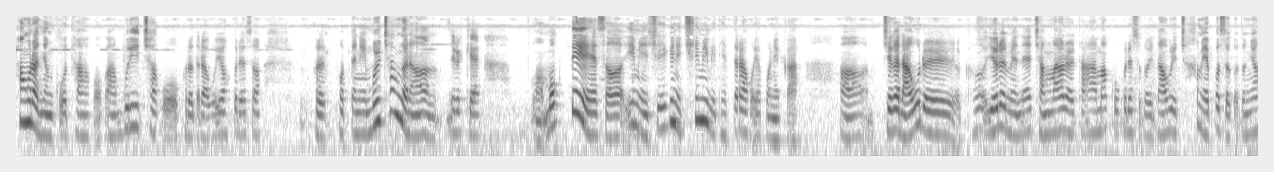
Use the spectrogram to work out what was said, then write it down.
황홀한 연꽃하고가 물이 차고 그러더라고요. 그래서 그래 봤더니 물 찬 거는 이렇게 어, 목대에서 이미 실균이 침입이 됐더라고요 보니까. 어, 제가 나우를 그 여름에 장마를 다 맞고 그래서도 나울이 참 예뻤었거든요.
